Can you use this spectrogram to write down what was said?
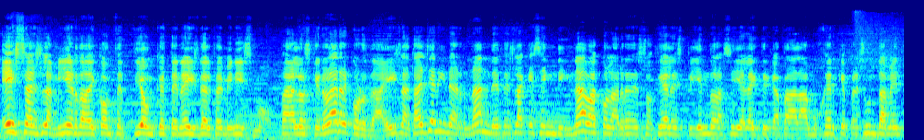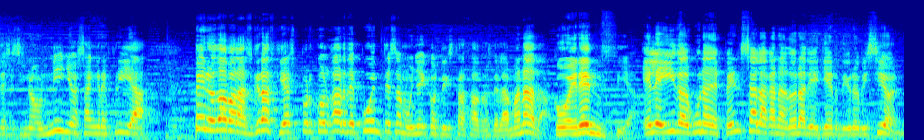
Esa es la mierda de concepción que tenéis del feminismo. Para los que no la recordáis, la tal Janina Hernández es la que se indignaba con las redes sociales pidiendo la silla eléctrica para la mujer que presuntamente asesinó a un niño a sangre fría pero daba las gracias por colgar de puentes a muñecos disfrazados de la manada. Coherencia. He leído alguna defensa a la ganadora de ayer de Eurovisión,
